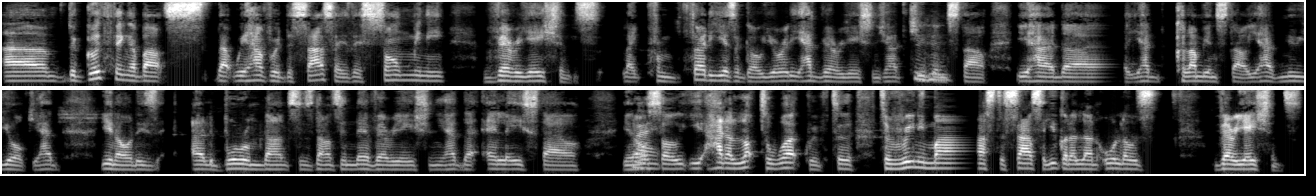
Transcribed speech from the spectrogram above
um, the good thing about that we have with the salsa is there's so many variations. Like from 30 years ago, you already had variations. You had Cuban mm-hmm. style, you had uh, you had Colombian style, you had New York, you had you know these uh, ballroom dancers dancing their variation. You had the LA style you know right. so you had a lot to work with to to really master salsa you've got to learn all those variations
